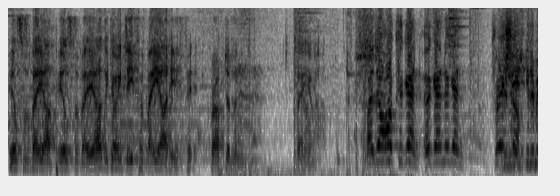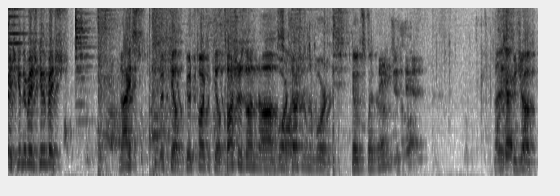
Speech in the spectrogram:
Peels for Bayard. Peels for Bayard. They're going deep for Bayard here. Fit- Corrupt him and bang him. Spider Hawk again, again, again. Get the mage, get the mage, get the mage, get the mage. Nice, good kill, good fucking kill. Tasha's on uh, board, Tasha's on board. Killed Spider rock. Nice, Okay. good job.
